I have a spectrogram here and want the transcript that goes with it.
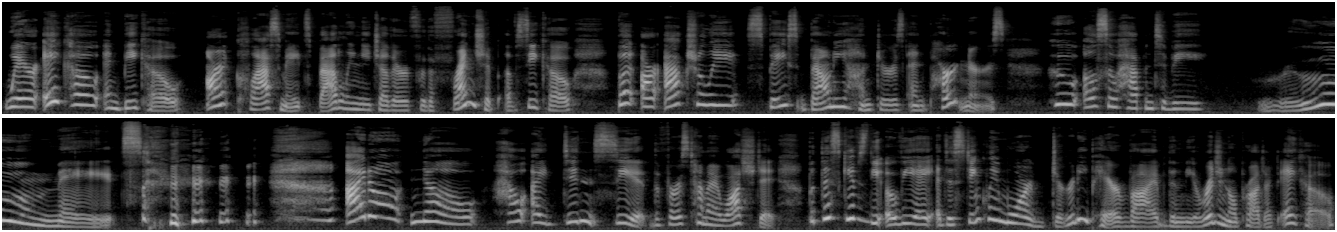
where A-ko and B-ko aren't classmates battling each other for the friendship of Seiko, but are actually space bounty hunters and partners who also happen to be roommates. I don't know how I didn't see it the first time I watched it, but this gives the OVA a distinctly more dirty pair vibe than the original Project A-ko.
